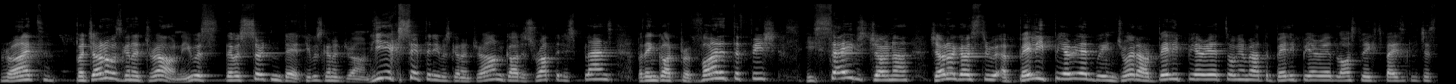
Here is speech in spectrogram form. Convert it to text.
right? But Jonah was going to drown. He was there was certain death. He was going to drown. He accepted he was going to drown. God disrupted his plans, but then God provided the fish. He saves Jonah. Jonah goes through a belly period. We enjoyed our belly period, talking about the belly period last week. It's basically just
